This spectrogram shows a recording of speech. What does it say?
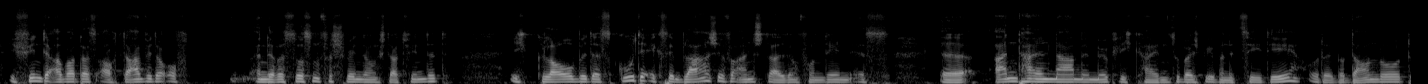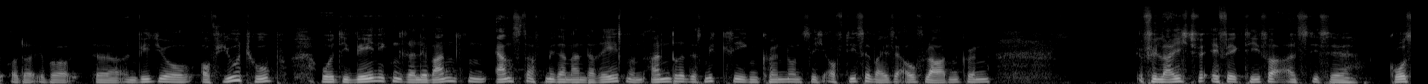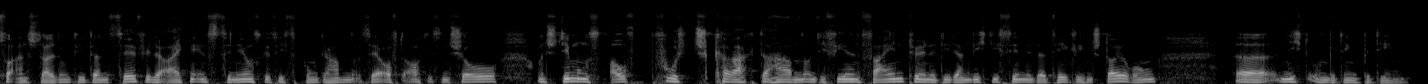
Ich finde aber, dass auch da wieder oft eine Ressourcenverschwendung stattfindet. Ich glaube, dass gute exemplarische Veranstaltungen, von denen es äh, Anteilnahmemöglichkeiten, zum Beispiel über eine CD oder über Download oder über äh, ein Video auf YouTube, wo die wenigen Relevanten ernsthaft miteinander reden und andere das mitkriegen können und sich auf diese Weise aufladen können, vielleicht effektiver als diese Großveranstaltungen, die dann sehr viele eigene Inszenierungsgesichtspunkte haben, sehr oft auch diesen Show- und Stimmungsaufpush-Charakter haben und die vielen Feintöne, die dann wichtig sind in der täglichen Steuerung, äh, nicht unbedingt bedienen.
